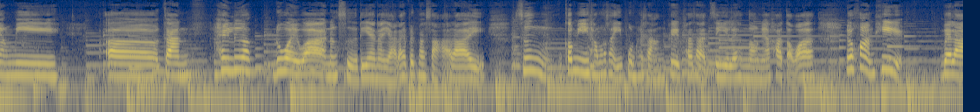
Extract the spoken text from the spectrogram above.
ยังมีการให้เลือกด้วยว่าหนังสือเรียนอยากได้เป็นภาษาอะไร ซึ่งก็มีทั้งภาษาญี่ปุ่นภาษาอังกฤษภาษาจีนเลยทำนองนี้ค่ะ แต่ว่าด้วยความที่ เวลา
